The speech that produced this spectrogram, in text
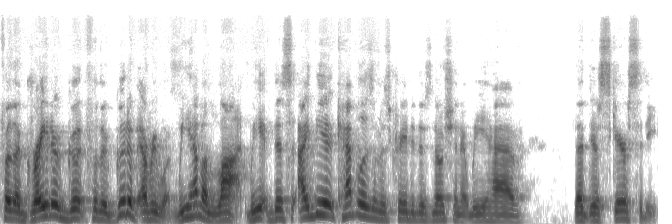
for the greater good for the good of everyone we have a lot we this idea capitalism has created this notion that we have that there's scarcity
